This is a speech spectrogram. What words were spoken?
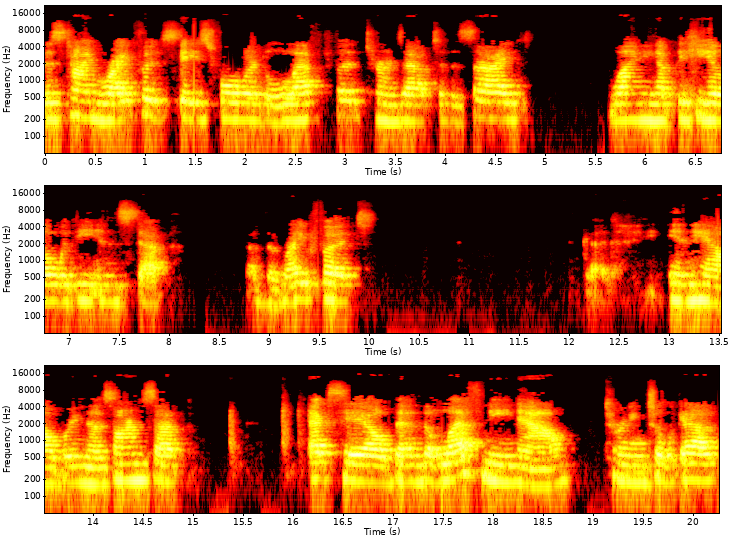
This time, right foot stays forward, left foot turns out to the side, lining up the heel with the instep of the right foot. Good. Inhale, bring those arms up. Exhale, bend the left knee now, turning to look out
